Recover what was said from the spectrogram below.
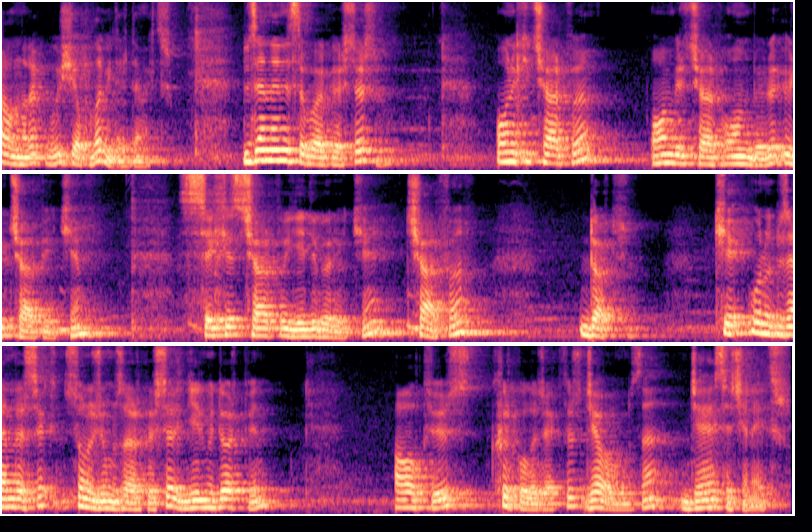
alınarak bu iş yapılabilir demektir. Düzenlenirse bu arkadaşlar 12 çarpı 11 çarpı 10 bölü 3 çarpı 2 8 çarpı 7 bölü 2 çarpı 4 ki bunu düzenlersek sonucumuz arkadaşlar 24.640 olacaktır. Cevabımız da C seçeneğidir.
